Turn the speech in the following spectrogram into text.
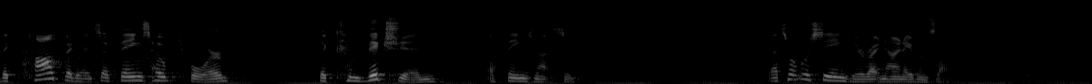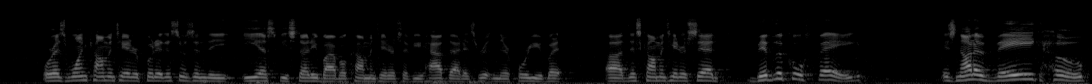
the confidence of things hoped for, the conviction of things not seen. That's what we're seeing here right now in Abram's life. Or as one commentator put it, this was in the ESV Study Bible commentator, so if you have that, it's written there for you. But uh, this commentator said, Biblical faith is not a vague hope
